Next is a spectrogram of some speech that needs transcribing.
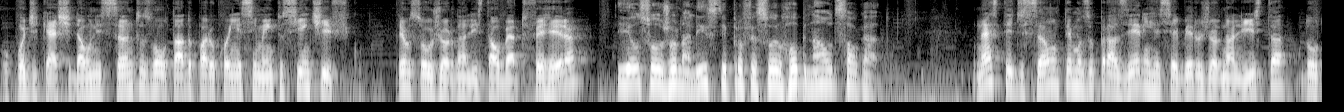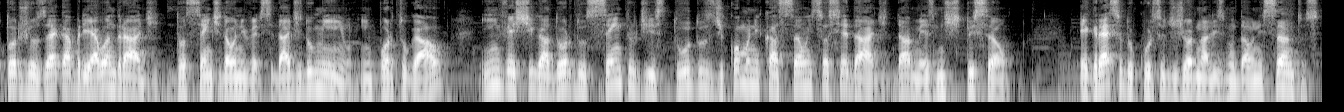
o podcast da Unisantos voltado para o conhecimento científico. Eu sou o jornalista Alberto Ferreira. E eu sou o jornalista e professor Robinaldo Salgado. Nesta edição, temos o prazer em receber o jornalista Dr. José Gabriel Andrade, docente da Universidade do Minho, em Portugal, e investigador do Centro de Estudos de Comunicação e Sociedade, da mesma instituição. Egresso do curso de jornalismo da Unisantos,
